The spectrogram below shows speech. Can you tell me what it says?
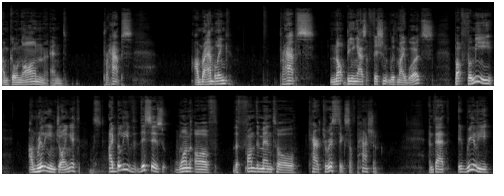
I'm going on and perhaps I'm rambling, perhaps not being as efficient with my words. But for me, I'm really enjoying it. I believe that this is one of the fundamental characteristics of passion, and that it really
